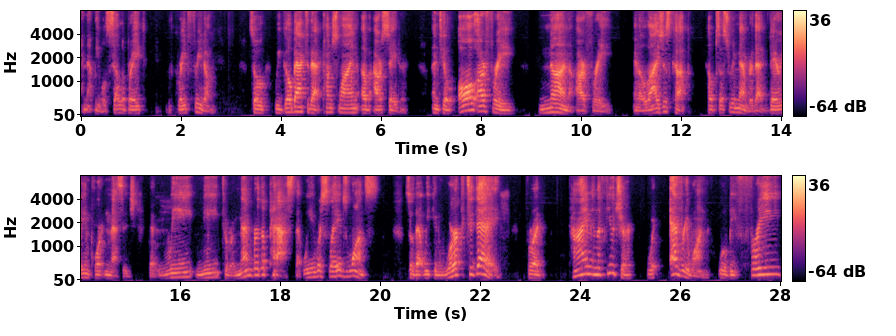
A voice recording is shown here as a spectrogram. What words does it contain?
and that we will celebrate with great freedom. So we go back to that punchline of our Seder. Until all are free, none are free. And Elijah's cup helps us remember that very important message that we need to remember the past, that we were slaves once, so that we can work today for a time in the future where everyone will be free,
